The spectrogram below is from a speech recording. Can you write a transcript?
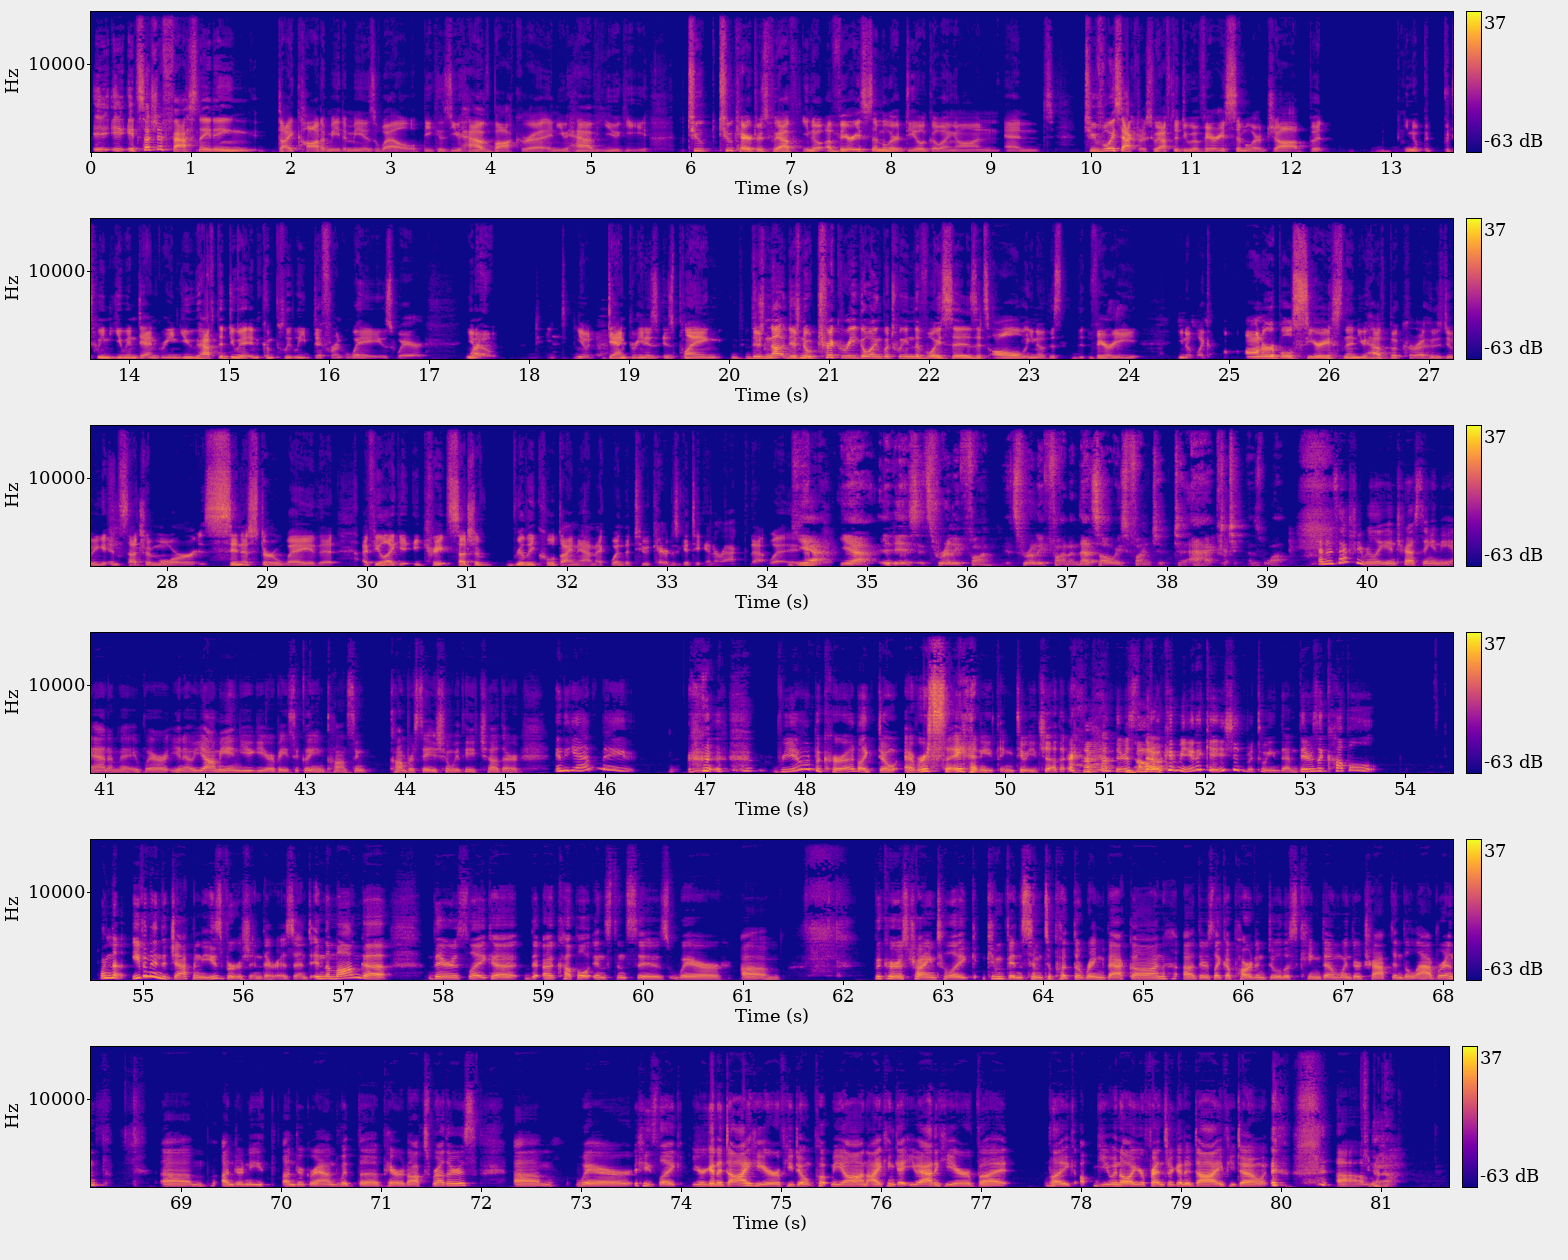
It, it's such a fascinating dichotomy to me as well because you have Bakura and you have Yugi, two two characters who have you know a very similar deal going on, and two voice actors who have to do a very similar job, but you know b- between you and Dan Green, you have to do it in completely different ways. Where you right. know you know Dan Green is is playing. There's not there's no trickery going between the voices. It's all you know this very you know like honorable, serious, and then you have Bakura who's doing it in such a more sinister way that I feel like it, it, creates such a really cool dynamic when the two characters get to interact that way. Yeah, yeah, it is. It's really fun. It's really fun, and that's always fun to, to act as well. And it's actually really interesting in the anime where you know Yami and Yugi are basically in constant conversation with each other. In the anime, Ryo and Bakura like don't ever say anything to each other. There's no. no. communication between them. There's a couple no, even in the Japanese version, there isn't. In the manga, there's like a a couple instances where um, is trying to like convince him to put the ring back on. Uh, there's like a part in Duelist Kingdom when they're trapped in the labyrinth um, underneath underground with the Paradox Brothers, um, where he's like, "You're gonna die here if you don't put me on. I can get you out of here, but." Like you and all your friends are to die if you don't. um, yeah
